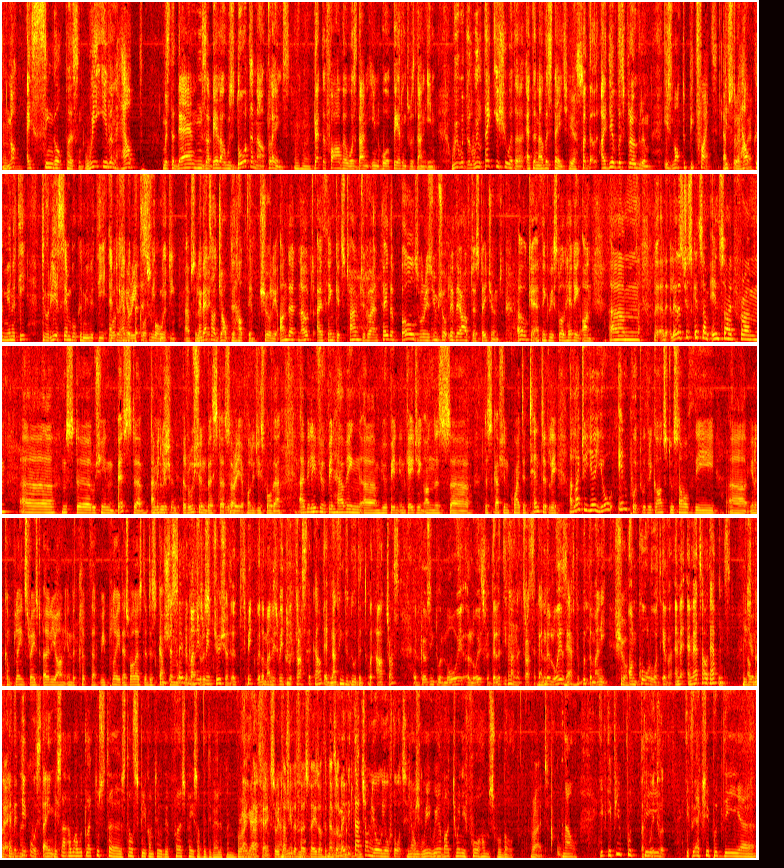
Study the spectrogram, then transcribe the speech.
Not a single person. We even helped Mr. Dan Mzabela, whose daughter now claims Mhm. that the father was done in, or her parents was done in. We would, we'll take issue with her at another stage. Yes. But the idea of this program is not to pick fights. It's to help community, to reassemble community, and Working to have a bittersweet forward. meeting. Absolutely. And that's our job to help them. Surely. On that note, I think it's time to go and pay the bills. We'll resume shortly thereafter. Stay tuned. Okay, I think we're still heading on. Um, le- let us just get some insight from uh, Mr. Rushin Bester. I mean, Rushin. Rushin Bester. Sorry, apologies for that. I believe you've been having, um, you've been engaging on this uh, discussion quite attentively. I'd like to hear your input with regards to some of the, uh, you know, complaints raised early on in the clip that we played, as well as the discussion Just with the regards to money's restitution. went, uh, speak with the money's went to a trust account. It had nothing to do with, with our trust. It goes into a lawyer, a lawyer's fidelity fund, Mm. a trust account. And the lawyers have to put the money Sure. on call or whatever, and and that's how it happens. Yes, you know, okay. and the people were staying. Yes, I, I would like to st- still speak onto the first phase of the development. Right. you have okay. to. So we're Yeah. touching the first phase of the development. So development. maybe touch on your, your thoughts. You know, Rushin. we, we about 24 homes were built. right. Now, if, if you put But wait the for if you actually put the uh,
